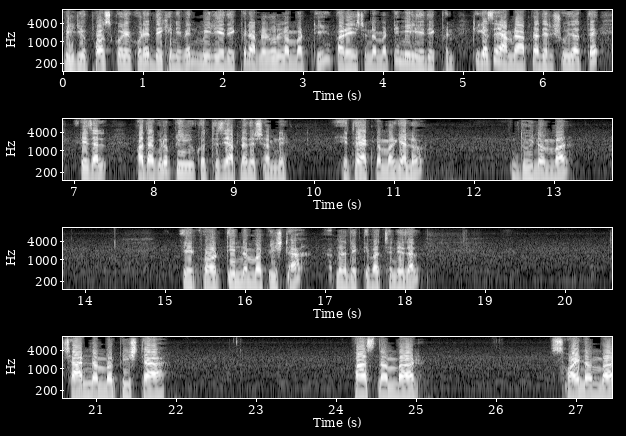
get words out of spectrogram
ভিডিও পজ করে করে দেখে নেবেন, মিলিয়ে দেখবেন। আপনার রোল নাম্বারটি বা রেজিস্টার নাম্বারটি মিলিয়ে দেখবেন। ঠিক আছে? আমরা আপনাদের সুবিধার্থে রেজাল্ট পাতাগুলো প্রিভিউ করতেছি আপনাদের সামনে। এ তো এক নম্বর গেল, দুই নম্বর, এরপর তিন নম্বর পৃষ্ঠা, আপনারা দেখতে পাচ্ছেন রেজাল্ট। চার নম্বর পৃষ্ঠা, পাঁচ নম্বর, ছয় নম্বর,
